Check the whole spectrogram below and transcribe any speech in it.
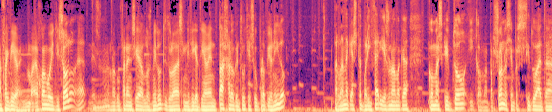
Efectivament, Juan Goitisolo, eh? és una conferència del 2001 titulada significativament Pájaro que ensucia su propio nido, parlant d'aquesta perifèria, és un home que com a escriptor i com a persona sempre s'ha situat a,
